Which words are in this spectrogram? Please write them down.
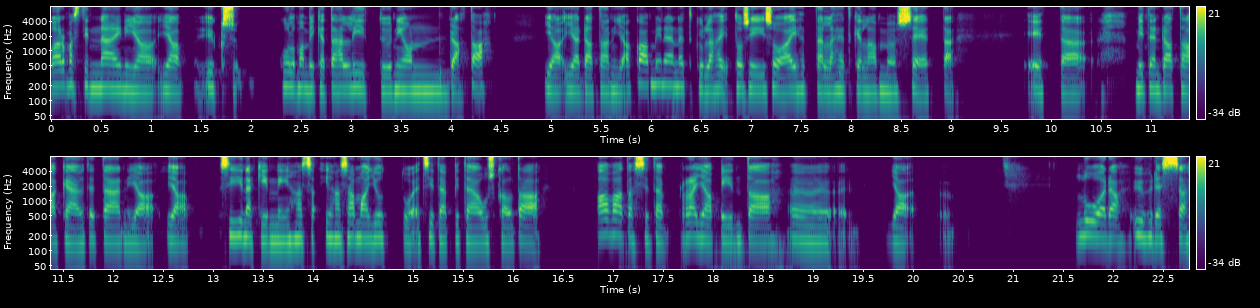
varmasti näin ja, ja yksi kulma, mikä tähän liittyy, niin on data ja, ja datan jakaminen. Että kyllä tosi iso aihe tällä hetkellä on myös se, että, että miten dataa käytetään ja, ja siinäkin niin ihan, ihan sama juttu, että sitä pitää uskaltaa avata sitä rajapintaa ö, ja luoda yhdessä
